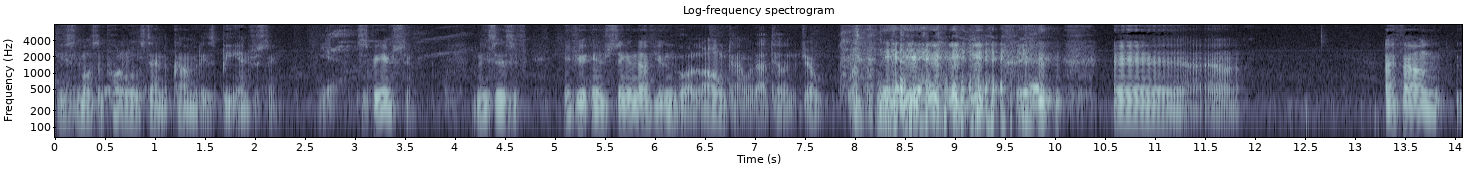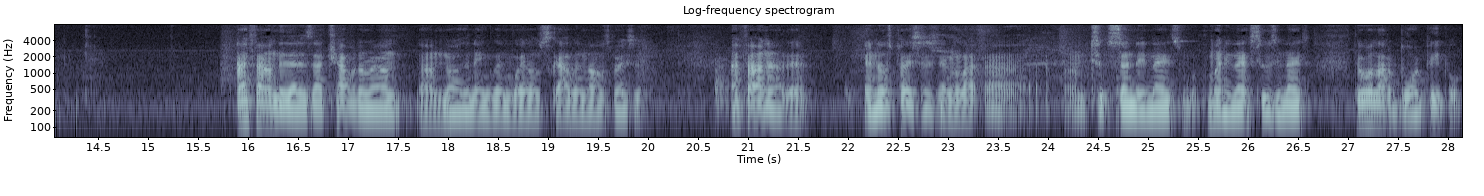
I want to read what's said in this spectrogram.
He says the most important rule of stand-up comedy is be interesting. Yeah. Just be interesting. And he says if if you're interesting enough, you can go a long time without telling a joke. and uh, I found I found that as I traveled around um, northern England, Wales, Scotland, all those places, I found out that in those places and a lot uh, um, t- Sunday nights, Monday nights, Tuesday nights, there were a lot of bored people,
